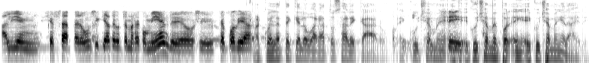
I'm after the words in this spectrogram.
alguien que sea, pero un psiquiatra que usted me recomiende o si usted podía. Acuérdate que lo barato sale caro. Escúchame, Sí. escúchame, por- escúchame en el aire.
